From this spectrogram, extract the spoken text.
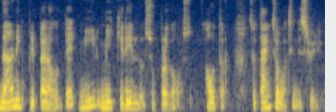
దానికి ప్రిపేర్ అవుతే మీరు మీ కెరీర్లో సూపర్గా వస్తు అవుతారు. So thanks for watching this video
